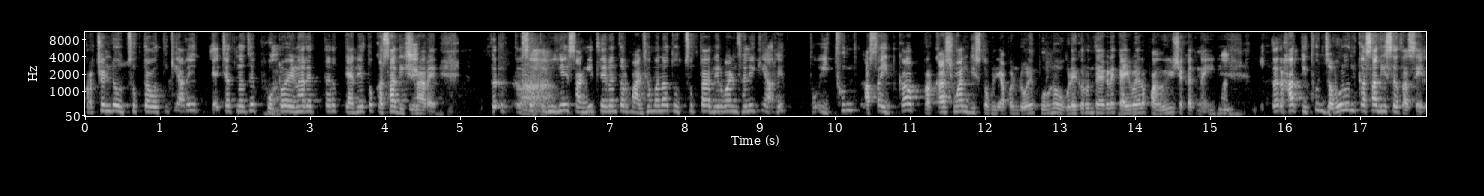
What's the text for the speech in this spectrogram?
प्रचंड उत्सुकता होती की अरे त्याच्यातनं जे फोटो येणार आहेत तर त्याने तो कसा दिसणार आहे? तर तसं. तुम्ही हे सांगितल्यानंतर माझ्या मनात उत्सुकता निर्माण झाली की अरे तो इथून असा इतका प्रकाशमान दिसतो. म्हणजे आपण डोळे पूर्ण उघडे करून त्याकडे काही वेळेला पाहूही शकत नाही. तर हा तिथून जवळून कसा दिसत असेल?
